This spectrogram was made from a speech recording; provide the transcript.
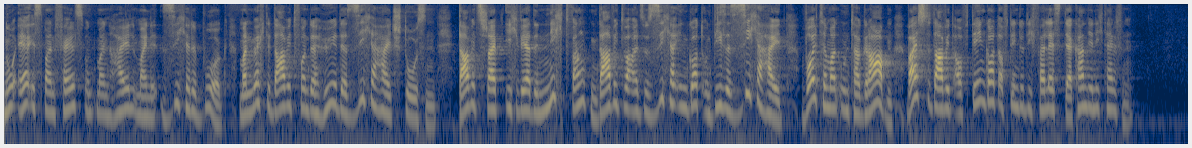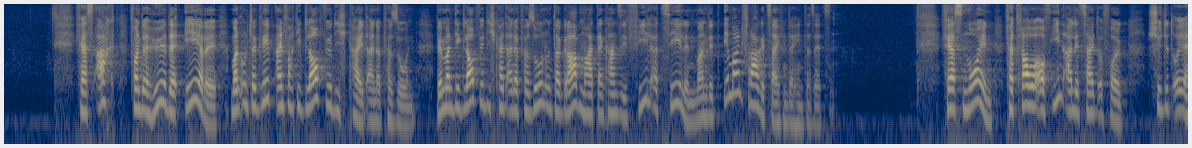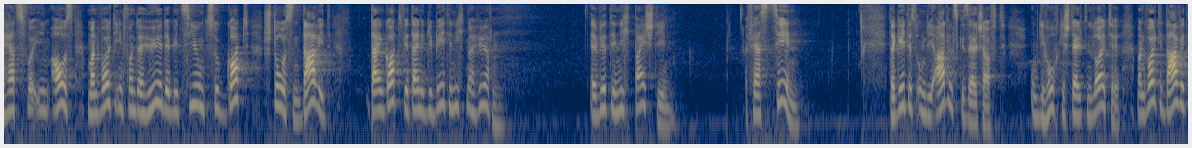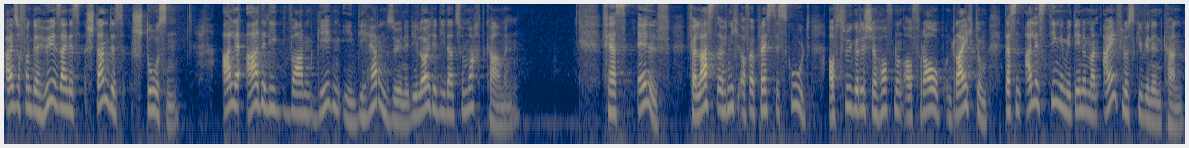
Nur er ist mein Fels und mein Heil, meine sichere Burg. Man möchte David von der Höhe der Sicherheit stoßen. David schreibt, ich werde nicht wanken. David war also sicher in Gott und diese Sicherheit wollte man untergraben. Weißt du, David, auf den Gott, auf den du dich verlässt, der kann dir nicht helfen. Vers 8, von der Höhe der Ehre. Man untergräbt einfach die Glaubwürdigkeit einer Person. Wenn man die Glaubwürdigkeit einer Person untergraben hat, dann kann sie viel erzählen. Man wird immer ein Fragezeichen dahinter setzen. Vers 9, vertraue auf ihn alle Zeit Erfolg. Schüttet euer Herz vor ihm aus. Man wollte ihn von der Höhe der Beziehung zu Gott stoßen. David, dein Gott wird deine Gebete nicht mehr hören. Er wird dir nicht beistehen. Vers 10, da geht es um die Adelsgesellschaft, um die hochgestellten Leute. Man wollte David also von der Höhe seines Standes stoßen. Alle Adeligen waren gegen ihn, die Herrensöhne, die Leute, die dann zur Macht kamen. Vers 11. Verlasst euch nicht auf erpresstes Gut, auf trügerische Hoffnung, auf Raub und Reichtum. Das sind alles Dinge, mit denen man Einfluss gewinnen kann.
